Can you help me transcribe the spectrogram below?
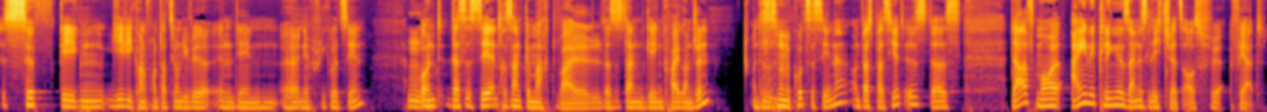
Sith gegen Jedi-Konfrontation, die wir in den, äh, in den Prequels sehen. Hm. Und das ist sehr interessant gemacht, weil das ist dann gegen Qui-Gon Jinn. Und das hm. ist nur eine kurze Szene. Und was passiert ist, dass Darth Maul eine Klinge seines Lichtschwerts ausfährt.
